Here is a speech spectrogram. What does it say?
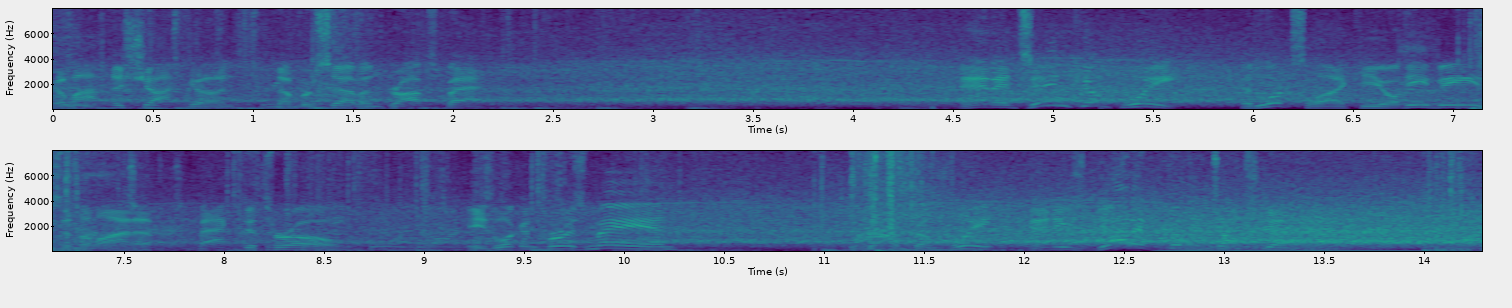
come out in the shotgun. Number seven drops back. And it's incomplete. It looks like he DB's in the lineup. Back to throw. He's looking for his man. Complete. And he's got it for the touchdown.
